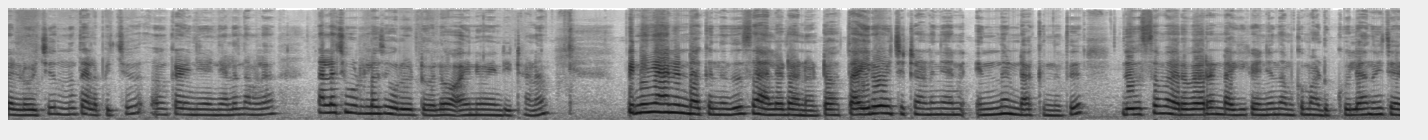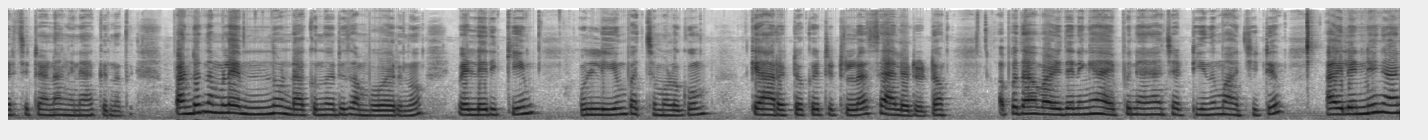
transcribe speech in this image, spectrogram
വെള്ളമൊഴിച്ച് ഒന്ന് തിളപ്പിച്ച് കഴിഞ്ഞ് കഴിഞ്ഞാൽ നമ്മൾ നല്ല ചൂടുള്ള ചോറ് കിട്ടുമല്ലോ അതിന് വേണ്ടിയിട്ടാണ്. പിന്നെ ഞാൻ ഉണ്ടാക്കുന്നത് സാലഡാണ് കേട്ടോ. തൈര് ഒഴിച്ചിട്ടാണ് ഞാൻ ഇന്ന് ഉണ്ടാക്കുന്നത്. ദിവസം വേറെ വേറെ ഉണ്ടാക്കി കഴിഞ്ഞാൽ നമുക്ക് മടുക്കൂല എന്ന് വിചാരിച്ചിട്ടാണ് അങ്ങനെ ആക്കുന്നത്. പണ്ട് നമ്മൾ എന്നും ഉണ്ടാക്കുന്ന ഒരു സംഭവമായിരുന്നു. വെള്ളരിക്കയും ഉള്ളിയും പച്ചമുളകും ക്യാരറ്റും ഒക്കെ ഇട്ടിട്ടുള്ള സാലഡ് കേട്ടോ അപ്പോൾ ഇതാ വഴുതനങ്ങ ആയപ്പോൾ ഞാൻ ആ ചട്ടിയിൽ നിന്ന് മാറ്റിയിട്ട് അതിൽ തന്നെ ഞാൻ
